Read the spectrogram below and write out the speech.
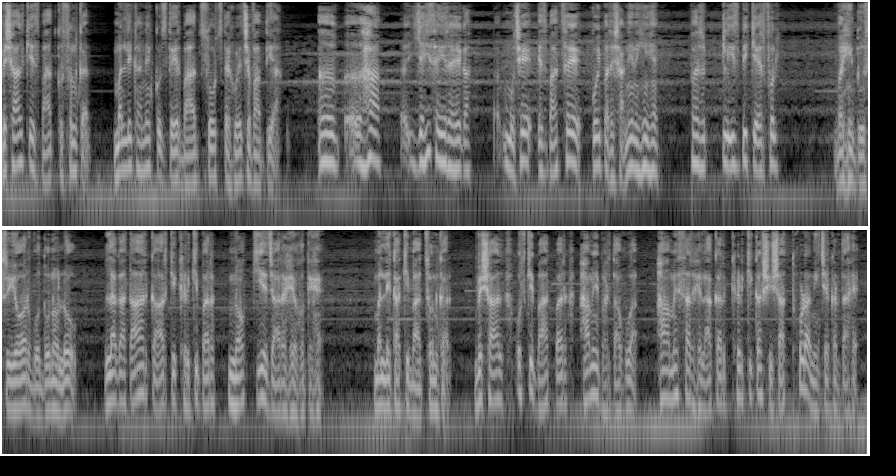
विशाल की इस बात को सुनकर मल्लिका ने कुछ देर बाद सोचते हुए जवाब दिया। हाँ यही सही रहेगा। मुझे इस बात से कोई परेशानी नहीं है, पर प्लीज़ बी केयरफुल। वहीं दूसरी ओर वो दोनों लोग लगातार कार की खिड़की पर नॉक किए जा रहे होते हैं। मल्लिका की बात सुनकर विशाल उसकी बात पर हामी भरता हुआ हाँ में सर हिलाकर खिड़की का शीशा थोड़ा नीचे करता है।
